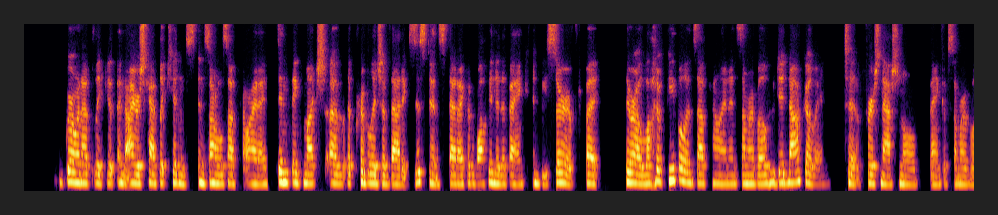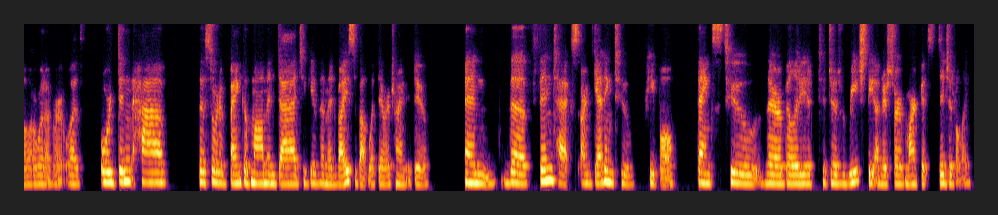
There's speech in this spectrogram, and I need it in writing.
growing up like an Irish Catholic kid in, in Summerville, South Carolina, I didn't think much of the privilege of that existence that I could walk into the bank and be served. But there are a lot of people in South Carolina and Summerville who did not go in to First National Bank of Summerville or whatever it was, or didn't have the sort of bank of mom and dad to give them advice about what they were trying to do. And the fintechs are getting to people thanks to their ability to, to just reach the underserved markets digitally.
